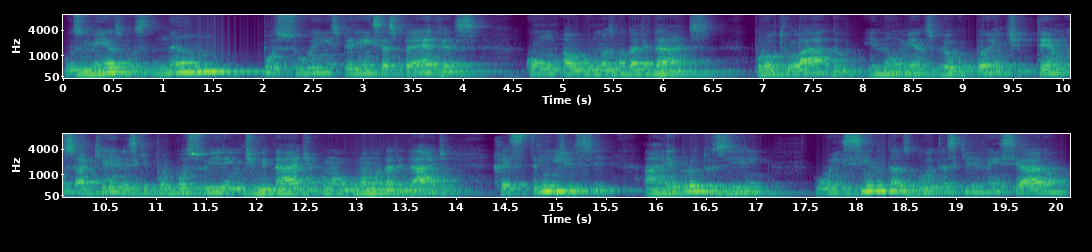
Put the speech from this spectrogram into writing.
os mesmos não possuem experiências prévias com algumas modalidades. Por outro lado, e não menos preocupante, temos aqueles que, por possuírem intimidade com alguma modalidade, restringem-se a reproduzirem o ensino das lutas que vivenciaram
